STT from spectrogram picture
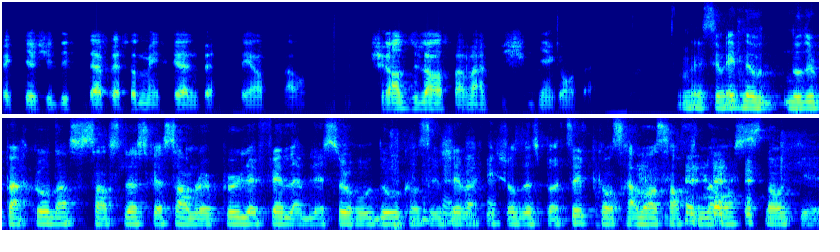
Fait que j'ai décidé après ça de m'inscrire à l'université en finance. Je suis rendu là en ce moment, puis je suis bien content. C'est vrai que nos, nos deux parcours, dans ce sens-là, se ressemblent un peu. Le fait de la blessure au dos, qu'on se dirigeait vers quelque chose de sportif, puis qu'on se ramasse en finance. Donc, euh,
